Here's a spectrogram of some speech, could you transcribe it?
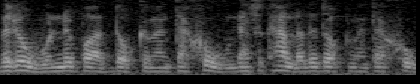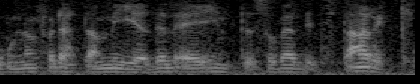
beroende på att dokumentationen, den så kallade dokumentationen för detta medel är inte så väldigt stark.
